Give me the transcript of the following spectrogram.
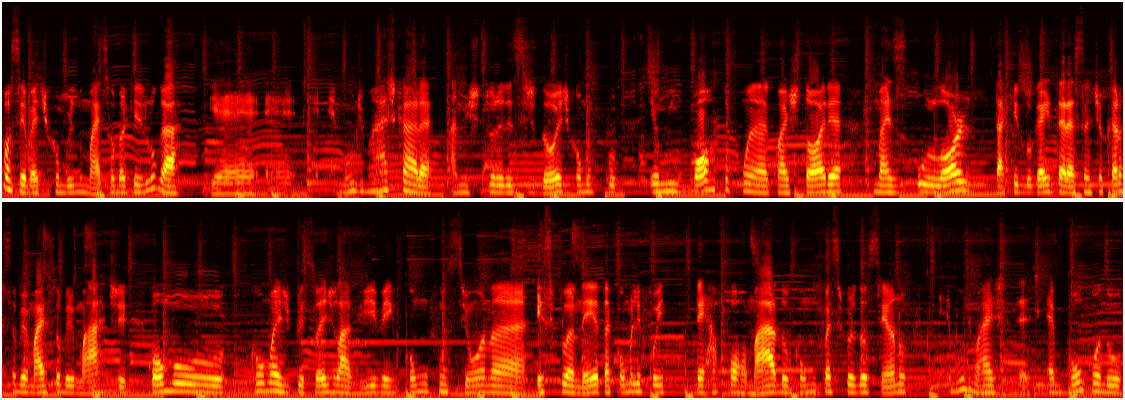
você vai descobrindo mais sobre aquele lugar. E é, é, é bom demais, cara, a mistura desses dois, como tipo, eu me importo com a, com a história, mas o lore daquele lugar é interessante, eu quero saber mais sobre Marte, como, como as pessoas lá vivem, como funciona esse planeta, como ele foi terraformado, como foi essa coisa do oceano. É bom demais. É, é bom quando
